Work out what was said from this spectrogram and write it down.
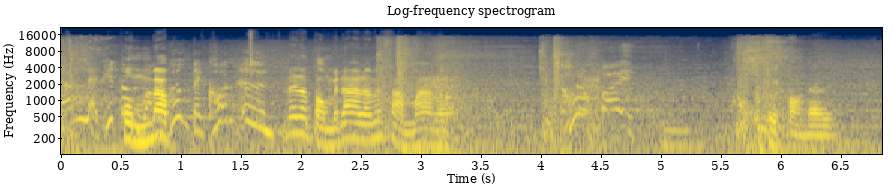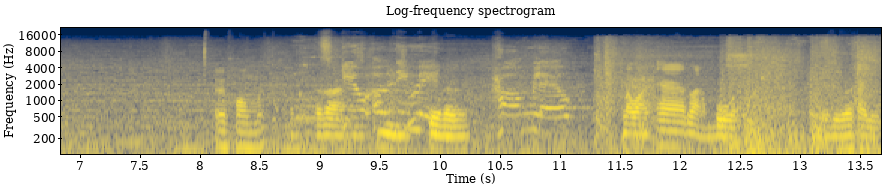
นั้นแหละที่ต้ผองมหวังแบบพึ่งแต่คนอื่นเล่นอะตอมไม่ได้แล้วไม่สามารถแล้วขึ้นไปตีของได้เออคลองมั้ยก็ได้สกิลอัลติเมตีทเลยพร้อมแล้วระวังแค่หลังบัวไม่รู้ว่าใครอยู่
